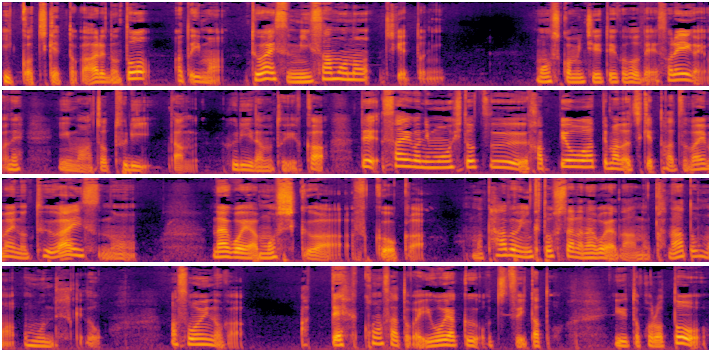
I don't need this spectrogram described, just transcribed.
1個チケットがあるのと、あと今、TWICE ミサモのチケットに申し込み中ということで、それ以外はね、今ちょっとフリーダム、フリーダムというか、で、最後にもう一つ発表はあってまだチケット発売前の TWICE の名古屋もしくは福岡、まあ多分行くとしたら名古屋なのかなとは思うんですけど、まあそういうのがあって、コンサートがようやく落ち着いたというところと、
